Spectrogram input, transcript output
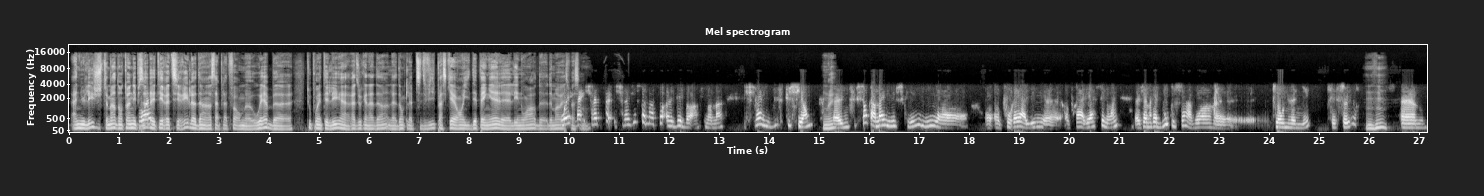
annulée, justement, dont un épisode Ouais. a été retiré là, dans sa plateforme web, euh, tout.télé, à Radio-Canada, donc La Petite Vie, parce qu'on y dépeignait le- les Noirs de, de mauvaise Oui, façon? ben, je ferais, je ferais justement pas un débat en ce moment. Je ferais une discussion. Euh, une discussion quand même musclée où on, on, pourrait aller, on pourrait aller assez loin. J'aimerais beaucoup ça avoir Claude Meunier, c'est sûr. Mm-hmm.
